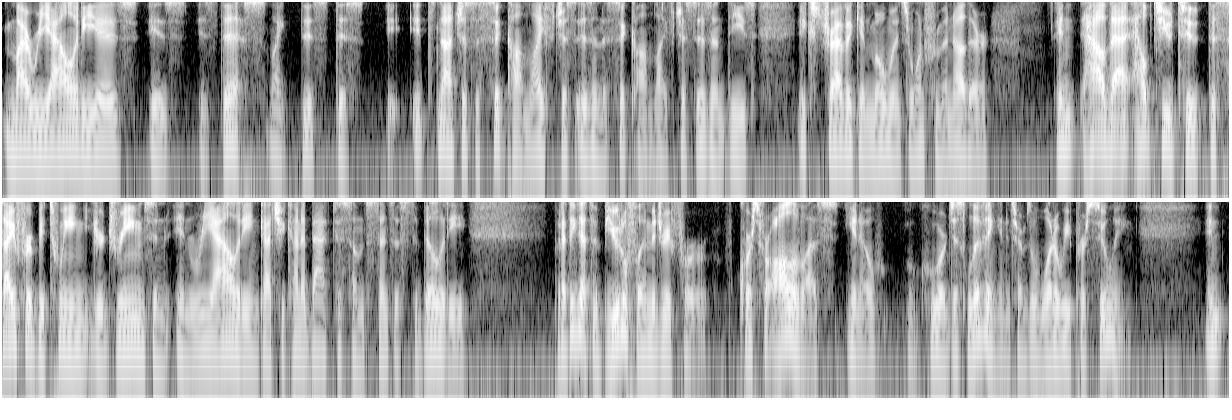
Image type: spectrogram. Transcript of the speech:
my reality is is is this like this this it's not just a sitcom life just isn't a sitcom life just isn't these extravagant moments one from another and how that helped you to decipher between your dreams and, and reality and got you kind of back to some sense of stability but i think that's a beautiful imagery for of course for all of us you know who are just living in terms of what are we pursuing and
